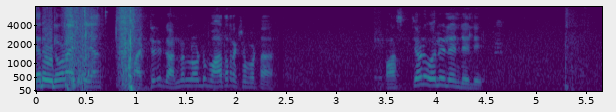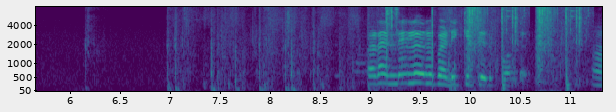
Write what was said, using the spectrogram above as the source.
എന്റെ റീലോഡ് ആക്കി ഞാൻ മറ്റൊരു കണ്ണുള്ളതുകൊണ്ട് മാത്രം രക്ഷപ്പെട്ട. ഫസ്റ്റ് പോലും ഇല്ല എന്റെ എടാ എന്റെ ഒരു പഠിക്കിട്ട് ഇരിപ്പുണ്ട് ആ.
